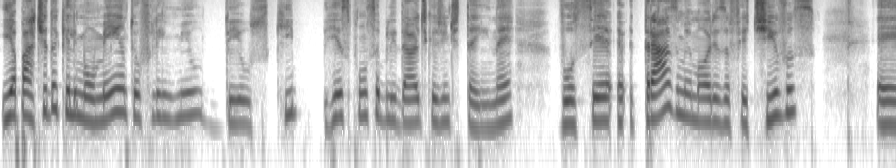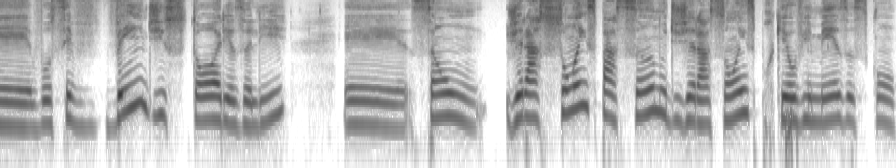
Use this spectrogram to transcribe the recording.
E a partir daquele momento eu falei, meu Deus, que responsabilidade que a gente tem, né? Você eh, traz memórias afetivas, é, você vende histórias ali, é, são gerações passando de gerações, porque eu vi mesas com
